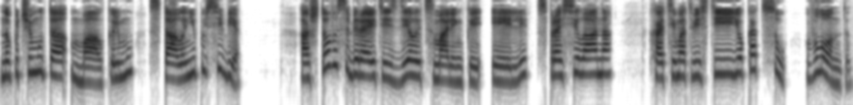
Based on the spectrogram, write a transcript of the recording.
Но почему-то Малкольму стало не по себе. «А что вы собираетесь делать с маленькой Элли?» — спросила она. «Хотим отвезти ее к отцу, в Лондон».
